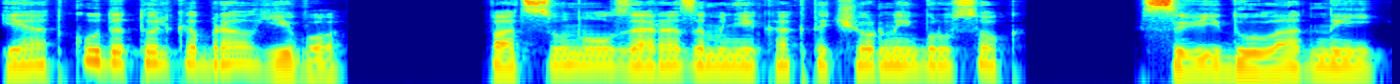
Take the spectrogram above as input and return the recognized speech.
и откуда только брал его? Подсунул зараза мне как-то черный брусок. С виду ладный,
